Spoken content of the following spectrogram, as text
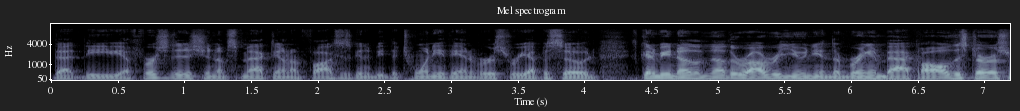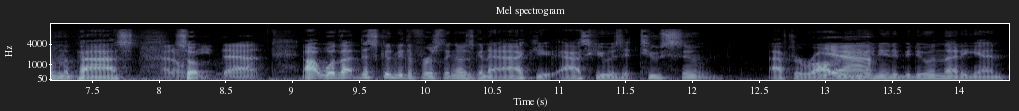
that the uh, first edition of SmackDown on Fox is going to be the 20th anniversary episode. It's going to be another another Raw reunion. They're bringing back all the stars from the past. I don't so, need that. uh, well, that this is going to be the first thing I was going to ask you. Ask you: Is it too soon after Raw Yeah. reunion to be doing that again?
